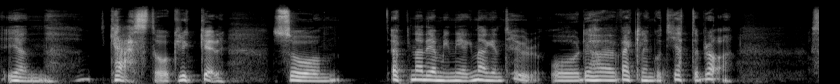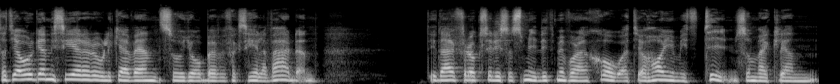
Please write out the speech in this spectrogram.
i en cast och kryckor. Så öppnade jag min egna agentur och det har verkligen gått jättebra. Så att jag organiserar olika events och jobb över faktiskt hela världen. Det är därför också det är så smidigt med våran show. Att jag har ju mitt team som verkligen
